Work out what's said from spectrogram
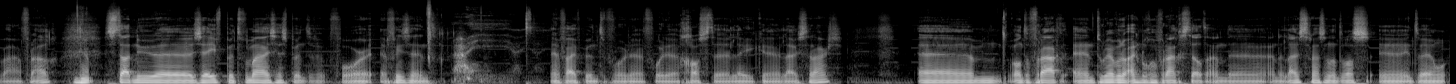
waar vraag. Ja. Het staat nu zeven punten voor mij, zes punten voor Vincent. En vijf punten voor de, voor de gasten, leken, luisteraars. Ehm, want de vraag, en toen hebben we eigenlijk nog een vraag gesteld aan de, aan de luisteraars. En dat was in 200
